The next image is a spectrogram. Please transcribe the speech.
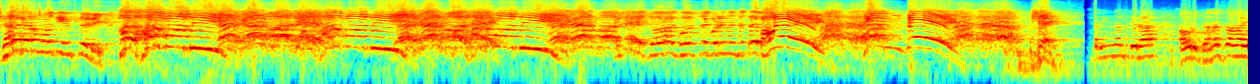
ಘರ ಘರ ಮೋದಿ ಅಂತೇಳಿ ಹರ ಹರ ಮೋದಿ! ಹರ ಮೋದಿ! ಹರ ಮೋದಿ! ಜೋರ ಘೋಷಣೆ ಕೊಡಿ ನನ್ನ ಜೊತೆ. ಹಿಂಗಂತೀರಾ? ಅವರು ಧನ ಸಹಾಯ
